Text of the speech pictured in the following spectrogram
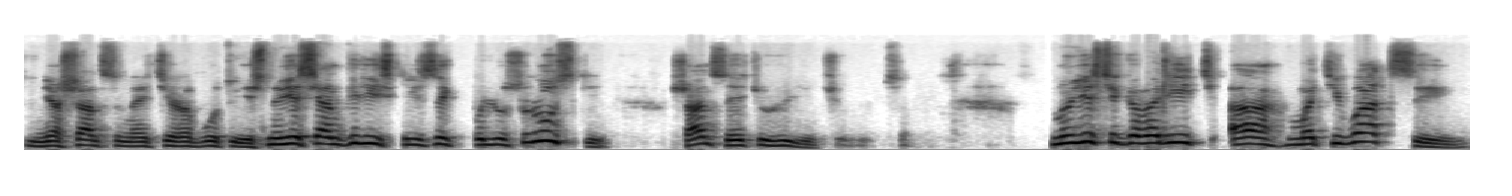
у меня шансы найти работу есть. Но если английский язык плюс русский, шансы эти увеличиваются. Но если говорить о мотивации,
